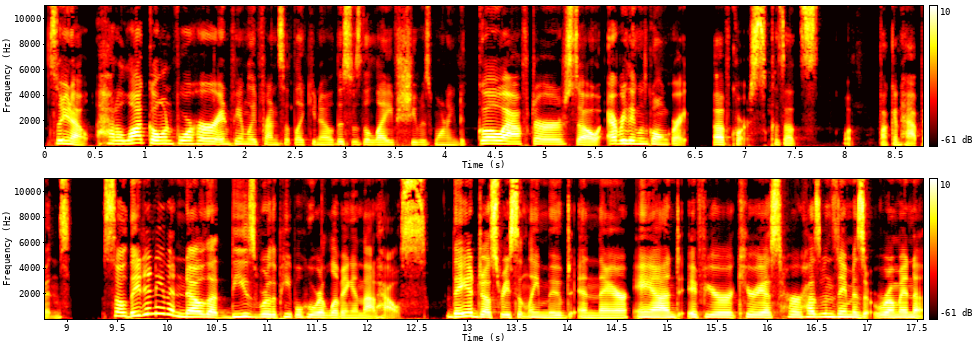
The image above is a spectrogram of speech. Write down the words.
So, you know, had a lot going for her. And family friends said, like, you know, this was the life she was wanting to go after. So everything was going great, of course, because that's what fucking happens. So they didn't even know that these were the people who were living in that house. They had just recently moved in there. And if you're curious, her husband's name is Roman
